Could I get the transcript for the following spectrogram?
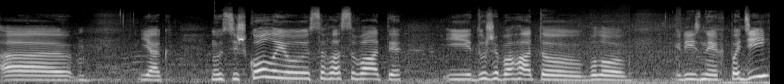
е, як, ну, зі школою согласувати. І дуже багато було різних подій.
